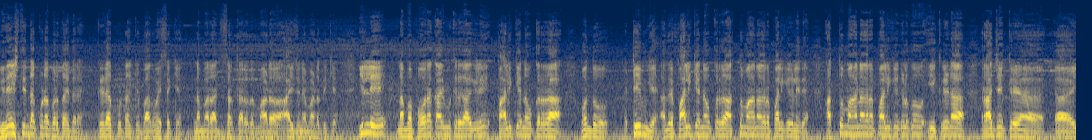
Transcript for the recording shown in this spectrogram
ವಿದೇಶದಿಂದ ಕೂಡ ಬರ್ತಾ ಇದ್ದಾರೆ ಕ್ರೀಡಾಕೂಟಕ್ಕೆ ಭಾಗವಹಿಸೋಕ್ಕೆ ನಮ್ಮ ರಾಜ್ಯ ಸರ್ಕಾರದ ಮಾಡೋ ಆಯೋಜನೆ ಮಾಡೋದಕ್ಕೆ. ಇಲ್ಲಿ ನಮ್ಮ ಪೌರ ಕಾರ್ಮಿಕರಿಗಾಗಲಿ, ಪಾಲಿಕೆ ನೌಕರರ ಒಂದು ಟೀಮ್ಗೆ, ಅಂದರೆ ಪಾಲಿಕೆ ನೌಕರರ ಹತ್ತು ಮಹಾನಗರ ಪಾಲಿಕೆಗಳಿದೆ. ಹತ್ತು ಮಹಾನಗರ ಪಾಲಿಕೆಗಳಿಗೂ ಈ ಕ್ರೀಡಾ ರಾಜ್ಯ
